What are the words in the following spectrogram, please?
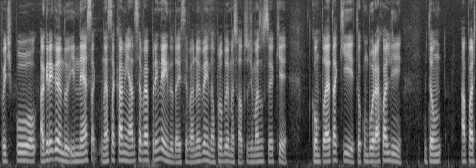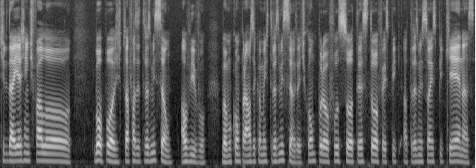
foi tipo, agregando. E nessa, nessa caminhada você vai aprendendo. Daí você vai no evento, dá um problema, você fala, preciso de mais não sei o quê. Completa aqui, tô com um buraco ali. Então, a partir daí a gente falou, bom, pô, a gente precisa fazer transmissão ao vivo. Vamos comprar uns equipamentos de transmissão. Então a gente comprou, fuçou, testou, fez pe- transmissões pequenas,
